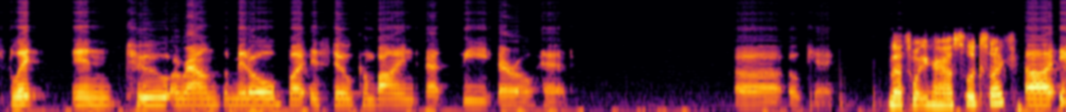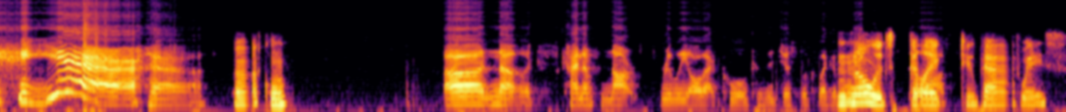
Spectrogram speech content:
split in two around the middle, but is still combined at the arrowhead. Uh, okay. That's what your house looks like? Uh, yeah! Oh, that's cool. Uh, no, it's kind of not really all that cool, because it just looks like a No, it's got like two pathways.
